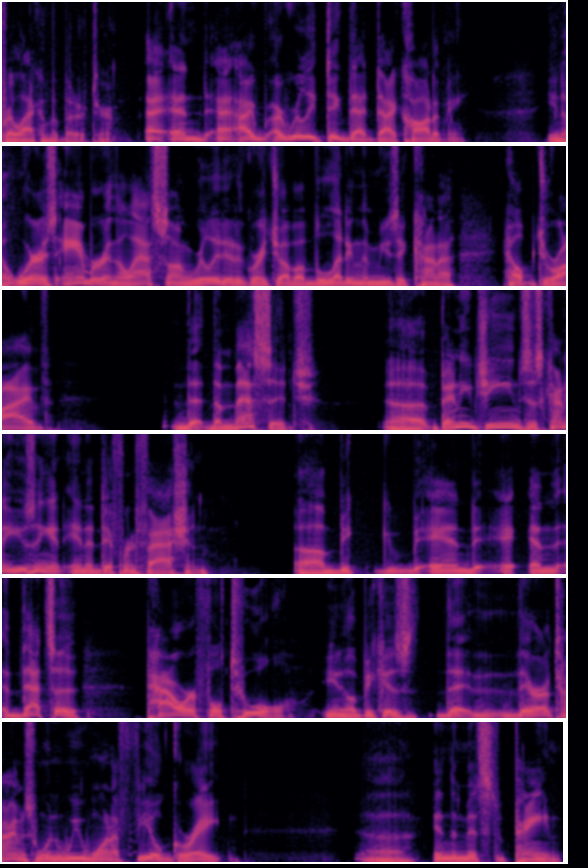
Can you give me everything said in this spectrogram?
for lack of a better term. And I, I really dig that dichotomy. You know, whereas Amber in the last song really did a great job of letting the music kind of help drive the the message. Uh, Benny Jeans is kind of using it in a different fashion, um, be, and and that's a powerful tool. You know, because the, there are times when we want to feel great uh, in the midst of pain,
